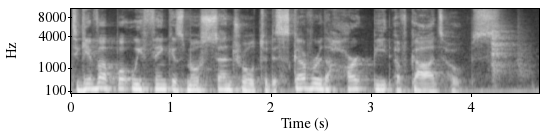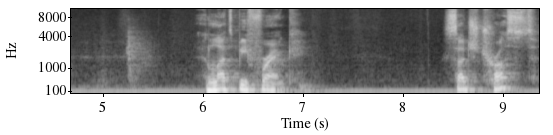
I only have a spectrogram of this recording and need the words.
to give up what we think is most central to discover the heartbeat of God's hopes. And let's be frank such trust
